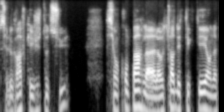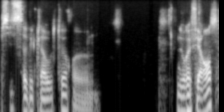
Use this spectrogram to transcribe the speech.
c'est le graphe qui est juste au-dessus, si on compare la, hauteur détectée en abscisse avec la hauteur de référence,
